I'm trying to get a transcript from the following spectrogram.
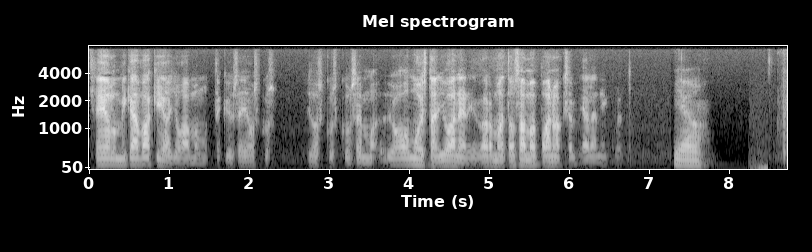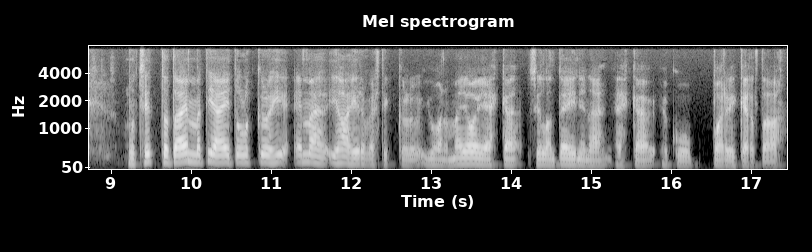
Se ei ollut mikään vakiojuoma, mutta kyllä se joskus, joskus kun se, joo, muistan juoneen, niin varmaan ton sama panoksen vielä. Niin kuin, että Joo. Mutta sitten tota, en mä tiedä, ei tullut kyllä, en mä ihan hirveästi kyllä juonut. Mä join ehkä silloin teininä ehkä joku pari kertaa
